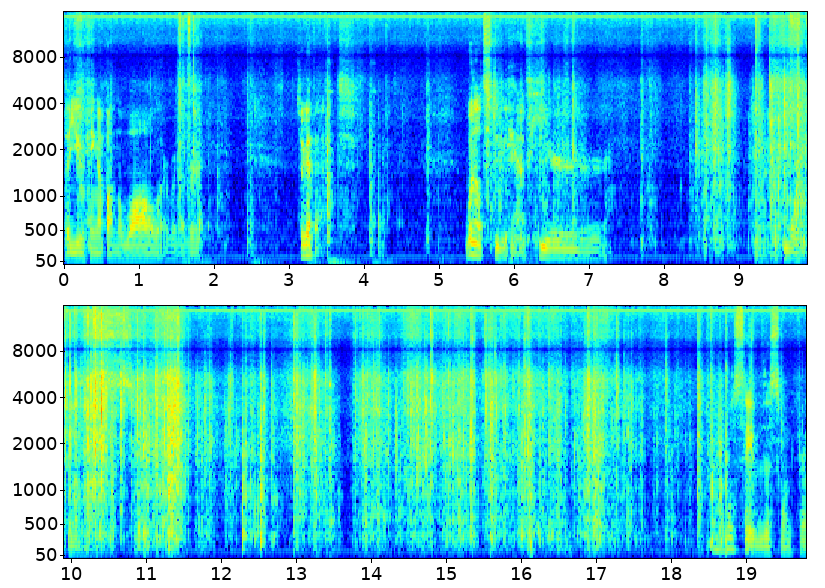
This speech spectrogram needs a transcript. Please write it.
that you hang up on the wall or whatever. So I got that. What else do we have here? Couple more things. We'll save this one for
